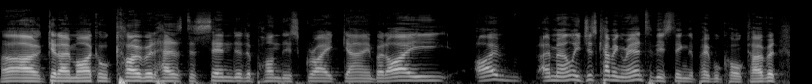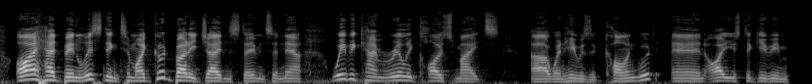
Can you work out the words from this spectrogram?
Uh, g'day, Michael. COVID has descended upon this great game, but I. I'm, I'm only just coming around to this thing that people call COVID. I had been listening to my good buddy Jaidyn Stephenson. Now, we became really close mates uh, when he was at Collingwood, and I used to give him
